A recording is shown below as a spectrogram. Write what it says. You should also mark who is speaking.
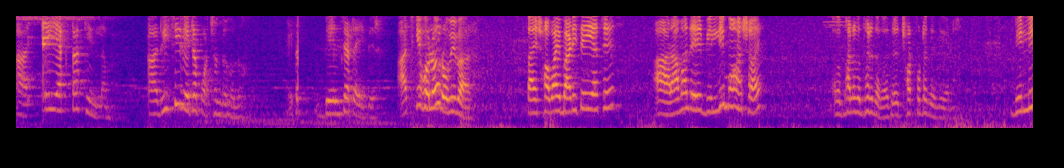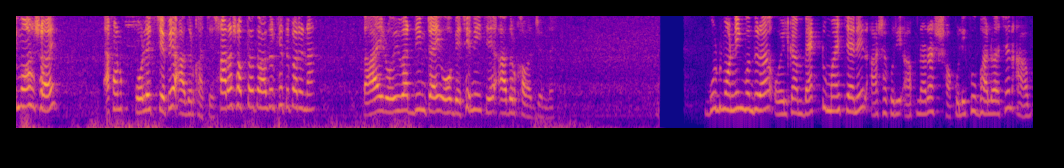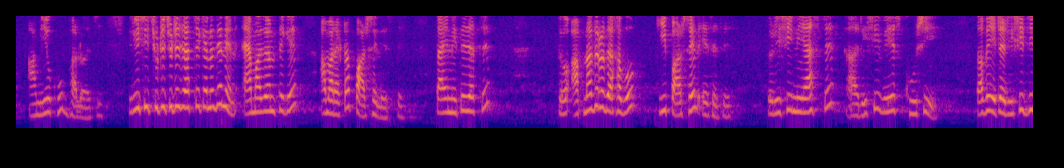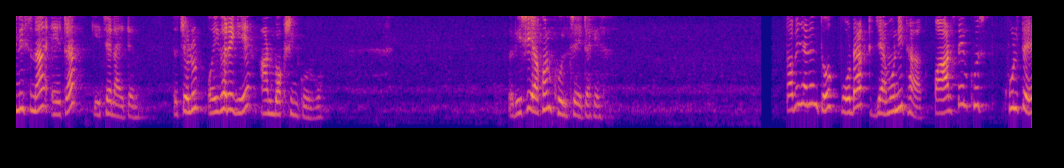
Speaker 1: আর এই একটা কিনলাম। আর রিচির এটা পছন্দ হলো। এটা বেলচা টাইপের। আজকে হলো রবিবার, তাই সবাই বাড়িতেই আছে। আর আমাদের বিল্লি মহাশয়, ভালো করে ধরে দেখো ছটপটে দিয়ে দিও না। বিল্লি মহাশয় এখন কোলের চেপে আদর খাচ্ছে। সারা সপ্তাহ তো আদর খেতে পারে না। তাই রবিবার দিনটাই ও বেছে নিয়েছে আদর খাওয়ার জন্যে। গুড মর্নিং বন্ধুরা। Welcome back to my channel আশা করি আপনারা সকলেই খুব ভালো আছেন আমিও খুব ভালো আছি। ঋষি ছুটে ছুটে যাচ্ছে কেন জানেন? অ্যামাজন থেকে আমার একটা পার্সেল এসছে। তাই নিতে যাচ্ছে। তো আপনাদেরও দেখাবো কি পার্সেল এসেছে। তো ঋষি নিয়ে আসছে, আর ঋষি বেশ খুশি। তবে এটা ঋষির জিনিস না, এটা কিচেন আইটেম তো চলুন ওই ঘরে গিয়ে আনবক্সিং করব। তো ঋষি এখন খুলছে এটাকে। তবে জানেন তো প্রোডাক্ট যেমনই থাক পার্সেল খুলতে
